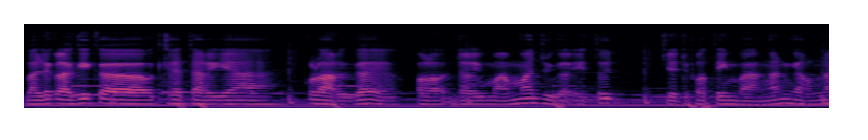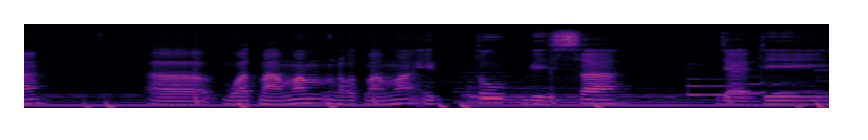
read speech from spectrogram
balik lagi ke kriteria keluarga ya. Kalau dari mama juga itu jadi pertimbangan karena eh, buat mama menurut mama itu bisa jadi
